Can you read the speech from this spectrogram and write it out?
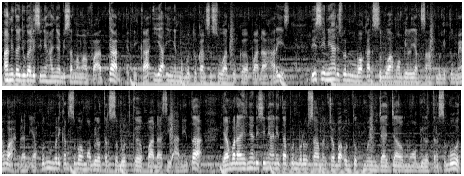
Anita juga di sini hanya bisa memanfaatkan ketika ia ingin membutuhkan sesuatu kepada Haris. Di sini Haris pun membawakan sebuah mobil yang sangat begitu mewah dan ia pun memberikan sebuah mobil tersebut kepada si Anita. Yang pada akhirnya di sini Anita pun berusaha mencoba untuk menjajal mobil tersebut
